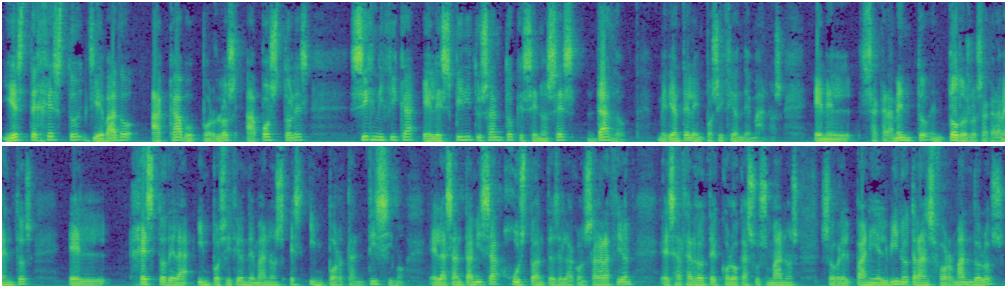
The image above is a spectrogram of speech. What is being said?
y este gesto llevado a cabo por los apóstoles significa el Espíritu Santo que se nos es dado mediante la imposición de manos. En el sacramento, en todos los sacramentos, el gesto de la imposición de manos es importantísimo. En la Santa Misa, justo antes de la consagración, el sacerdote coloca sus manos sobre el pan y el vino, transformándolos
